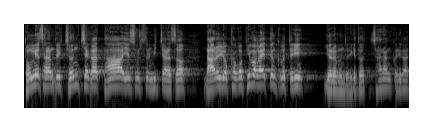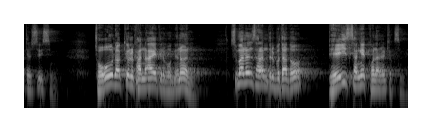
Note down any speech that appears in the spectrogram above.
동네 사람들이 전체가 다 예수 그리스도를 믿지 않아서 나를 욕하고 비방하였던 그것들이 여러분들에게도 자랑거리가 될 수 있습니다. 좋은 학교를 간 아이들을 보면은 수많은 사람들보다도 배 이상의 고난을 겪습니다.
